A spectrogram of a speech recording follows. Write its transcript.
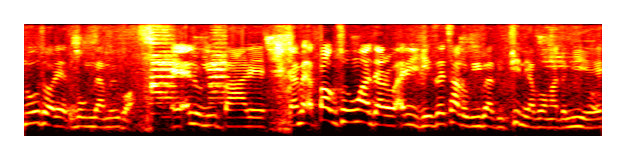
နှိုးစော်တဲ့ပုံစံမျိုးပေါ့အဲအဲ့လိုလေးပါတယ်ဒါပေမဲ့အပေါက်ဆုံးကကြတော့အဲ့ဒီရေစက်ချလို့ပြီးပါပြီဖြစ်နေပါငါသမီးရဲ့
